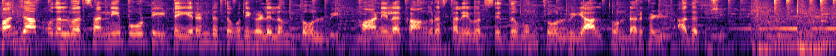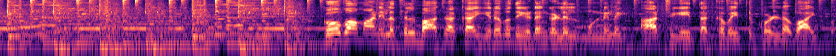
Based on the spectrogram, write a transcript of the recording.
பஞ்சாப் முதல்வர் சன்னி போட்டியிட்ட இரண்டு தொகுதிகளிலும் தோல்வி. மாநில காங்கிரஸ் தலைவர் சித்துவும் தோல்வியால் தொண்டர்கள் அதிர்ச்சி. கோவா மாநிலத்தில் பாஜக இருபது இடங்களில் முன்னிலை. ஆட்சியை தக்க வைத்துக் கொள்ள வாய்ப்பு.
